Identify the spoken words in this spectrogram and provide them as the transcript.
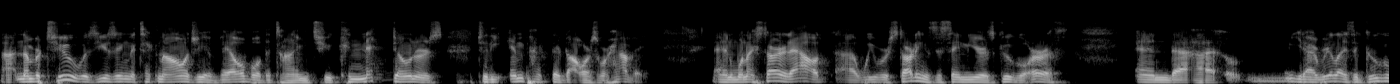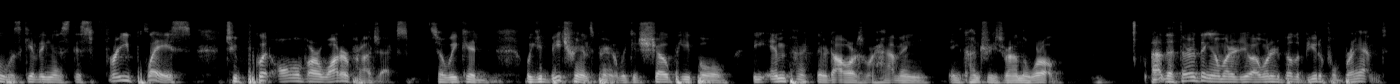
Uh, number two was using the technology available at the time to connect donors to the impact their dollars were having. And when I started out, uh, we were starting as the same year as Google Earth. And uh, you know, I realized that Google was giving us this free place to put all of our water projects, so we could we could be transparent. We could show people the impact their dollars were having in countries around the world. Uh, the third thing I wanted to do, I wanted to build a beautiful brand.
